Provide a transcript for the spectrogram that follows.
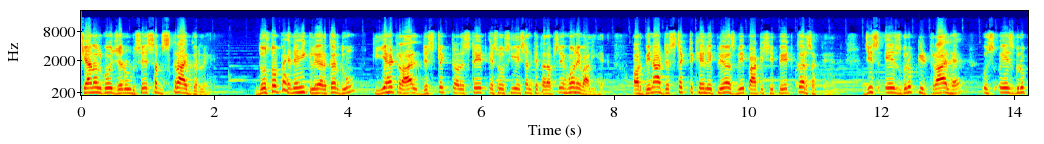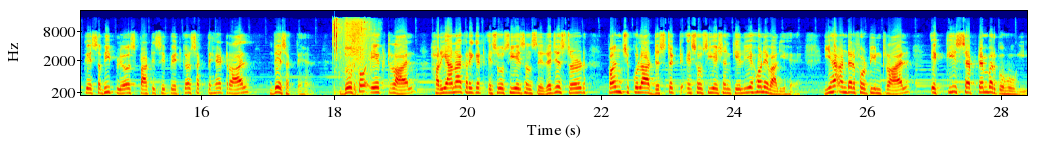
चैनल को ज़रूर से सब्सक्राइब कर लें। दोस्तों, पहले ही क्लियर कर दूँ कि यह ट्रायल डिस्ट्रिक्ट और स्टेट एसोसिएशन की तरफ़ से होने वाली है और बिना डिस्ट्रिक्ट खेले प्लेयर्स भी पार्टिसिपेट कर सकते हैं। जिस एज ग्रुप की ट्रायल है उस एज ग्रुप के सभी प्लेयर्स पार्टिसिपेट कर सकते हैं ट्रायल दे सकते हैं। दोस्तों, एक ट्रायल हरियाणा क्रिकेट एसोसिएशन से रजिस्टर्ड पंचकुला डिस्ट्रिक्ट एसोसिएशन के लिए होने वाली है। यह अंडर 14 ट्रायल 21 सितंबर को होगी।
